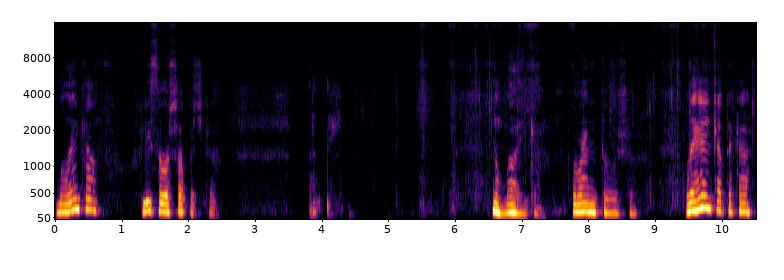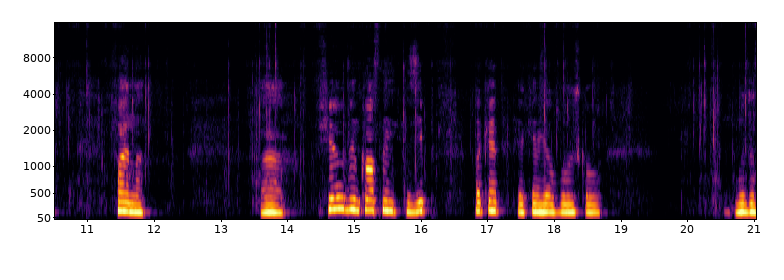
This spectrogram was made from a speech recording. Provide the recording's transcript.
маленька флісова шапочка. Ну, маленька. В плані того, що легенька така, файна. А, ще один класний зіп-пакет, яким я обов'язково буду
